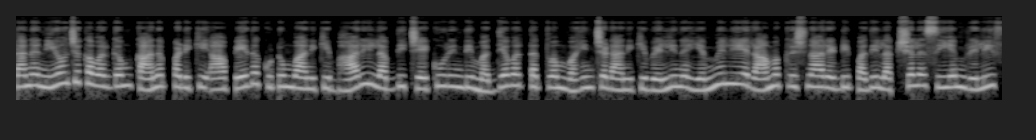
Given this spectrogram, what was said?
తన నియోజకవర్గం కానప్పటికీ ఆ పేద కుటుంబానికి భారీ లబ్ధి చేకూరింది మధ్యవర్తత్వం వహించడానికి వెళ్ళిన ఎమ్మెల్యే రామకృష్ణారెడ్డి పది లక్షల సీఎం రిలీఫ్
